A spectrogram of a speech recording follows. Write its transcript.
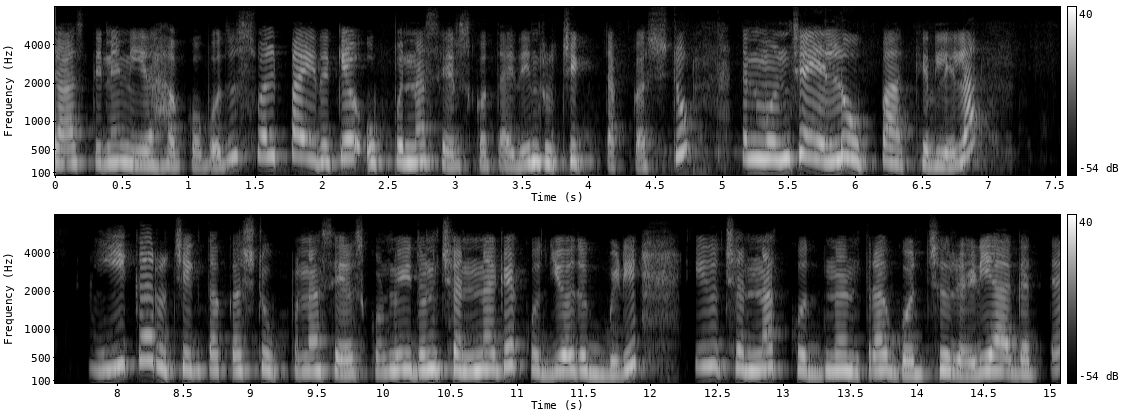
ಜಾಸ್ತಿನೇ ನೀರು ಹಾಕ್ಕೋಬೋದು. ಸ್ವಲ್ಪ ಇದಕ್ಕೆ ಉಪ್ಪನ್ನು ಸೇರಿಸ್ಕೊತಾ ಇದ್ದೀನಿ ರುಚಿಗೆ ತಕ್ಕಷ್ಟು. ನಾನು ಮುಂಚೆ ಎಲ್ಲೂ ಉಪ್ಪು ಹಾಕಿರಲಿಲ್ಲ. ಈಗ ರುಚಿಗೆ ತಕ್ಕಷ್ಟು ಉಪ್ಪನ್ನ ಸೇರಿಸ್ಕೊಂಡು ಇದನ್ನು ಚೆನ್ನಾಗೆ ಕುದಿಯೋದಕ್ಕೆ ಬಿಡಿ. ಇದು ಚೆನ್ನಾಗಿ ಕುದ್ದ ನಂತರ ಗೊಜ್ಜು ರೆಡಿ ಆಗುತ್ತೆ.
